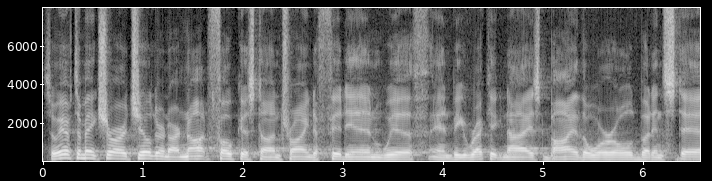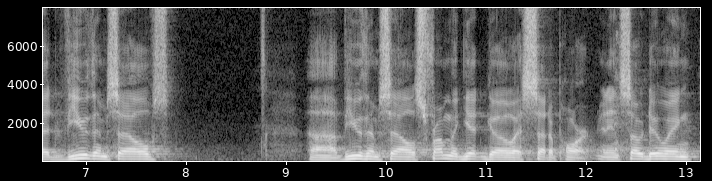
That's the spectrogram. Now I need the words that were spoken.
So we have to make sure our children are not focused on trying to fit in with and be recognized by the world, but instead view themselves uh, view themselves from the get-go as set apart. And in so doing,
